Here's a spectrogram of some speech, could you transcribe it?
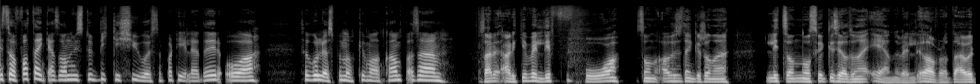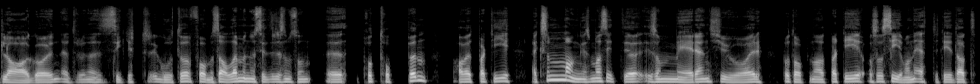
I så fall tenker jeg sånn, hvis du bikker 20 år som partileder og skal gå løs på nok en valgkamp, altså Så er det, er det ikke veldig få sånn, Hvis du tenker sånne litt sånn, Nå skal jeg ikke si at hun er eneveldig, da, for at det er jo et lag, og hun, jeg tror hun er sikkert god til å få med seg alle, men hun sitter liksom sånn eh, på toppen av et parti. Det er ikke så mange som har sittet liksom, mer enn 20 år på toppen av et parti, og så sier man i ettertid at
